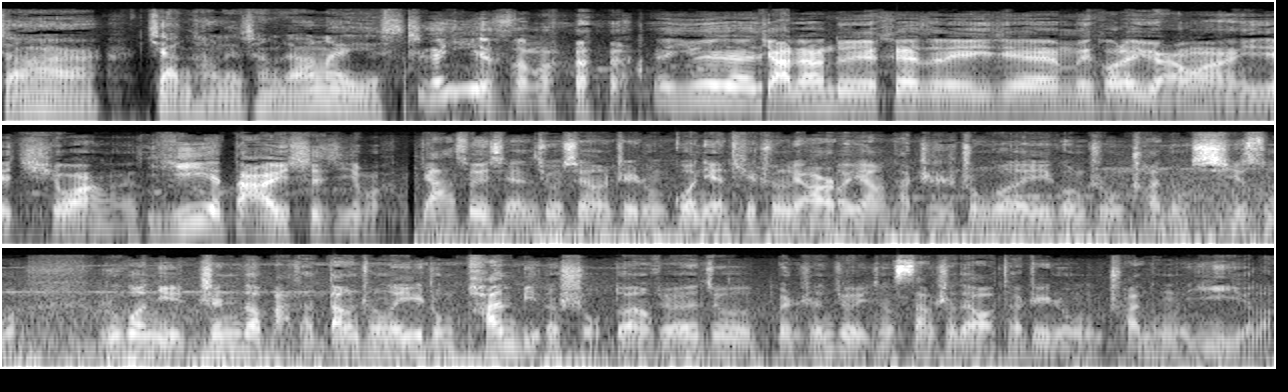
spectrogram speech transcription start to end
小孩健康的成长的意思，这个意思嘛，因为家长对孩子的一些美好的愿望、一些期望了，意义大于实际嘛。压岁钱就像这种过年贴春联儿一样，它只是中国的一种这种传统习俗。如果你真的把它当成了一种攀比的手段，我觉得就本身就已经丧失掉它这种传统的意义了。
